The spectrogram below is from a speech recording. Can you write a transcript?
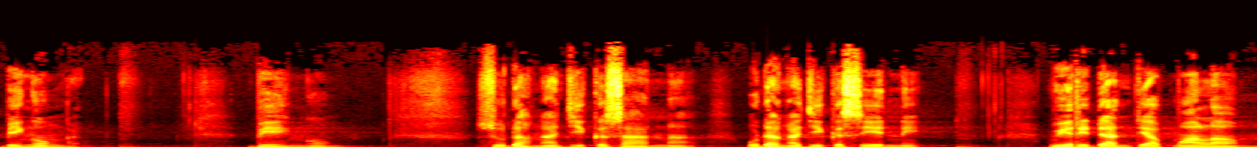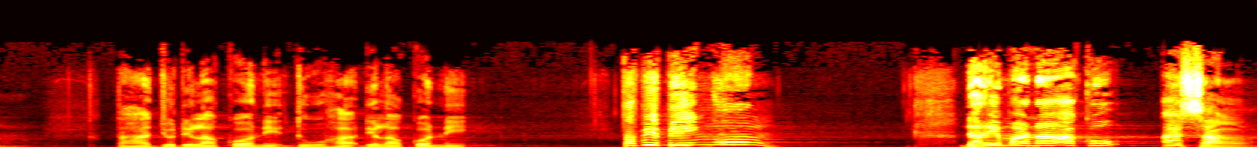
bingung nggak? Bingung. Sudah ngaji ke sana, udah ngaji ke sini. Wiridan tiap malam, Tahajud dilakoni, duha dilakoni. Tapi bingung. Dari mana aku asal?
